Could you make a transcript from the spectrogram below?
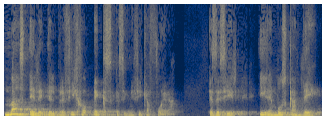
Más L, el prefijo ex, que significa fuera, es decir, ir en busca de.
